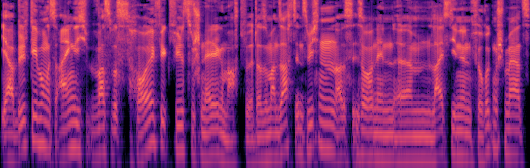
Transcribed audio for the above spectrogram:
Ja, Bildgebung ist eigentlich was, was häufig viel zu schnell gemacht wird. Also man sagt inzwischen, das ist auch in den ähm, Leitlinien für Rückenschmerz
